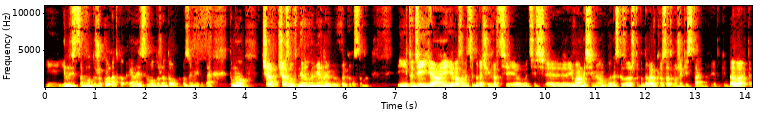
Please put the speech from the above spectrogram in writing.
І іноді це було дуже коротко, а іноді це було дуже довго, розумієте, так? Тому час був нерівномірно використано. І тоді я, і разом ці, до речі, гравці, оці, е, Іван і Сім'ян, вони сказали, що типу, давай використати, може, якийсь таймер. Я такий, давайте.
